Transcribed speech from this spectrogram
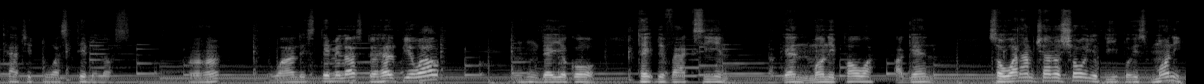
attach it to a stimulus. Uh-huh. You want the stimulus to help you out? Mm-hmm. There you go. Take the vaccine. Again, money power. Again. So what I'm trying to show you people is money.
